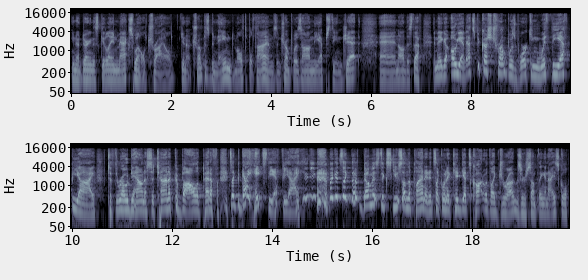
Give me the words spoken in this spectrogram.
you know, during this Ghislaine Maxwell trial, you know, Trump has been named multiple times and Trump was on the Epstein jet and all this stuff. And they go, oh yeah, that's because Trump was working with the FBI to throw down a satanic cabal of pedophiles. Like the guy hates the FBI. like it's like the dumbest excuse on the planet. It's like when a kid gets caught with like drugs or something in high school.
